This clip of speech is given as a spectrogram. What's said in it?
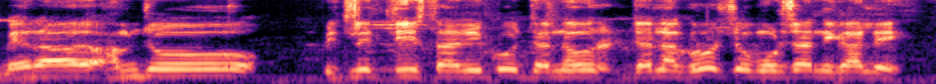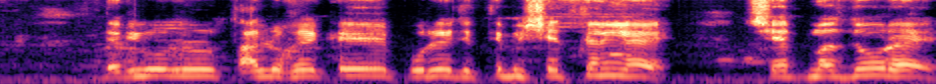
मेरा हम जो पिछले तीस तारीख को जन जन आक्रोश मोर्चा निकाले, देगलूर तालुके के पूरे जितने भी शेतकरी है, शेत मजदूर है,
